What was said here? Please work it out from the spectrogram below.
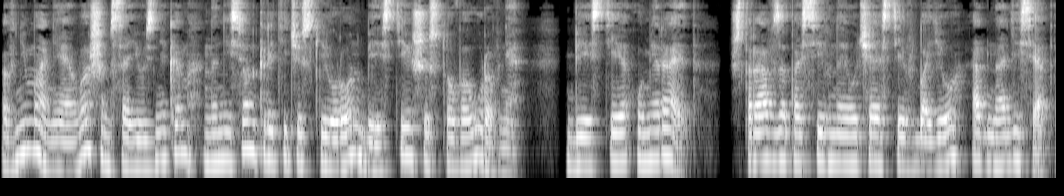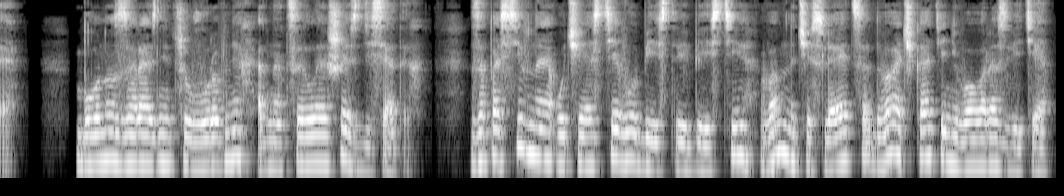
Внимание! Вашим союзникам нанесен критический урон бестии шестого уровня. Бестия умирает. Штраф за пассивное участие в бою – 1 десятая. Бонус за разницу в уровнях – 1,6. За пассивное участие в убийстве бестии вам начисляется 2 очка теневого развития.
